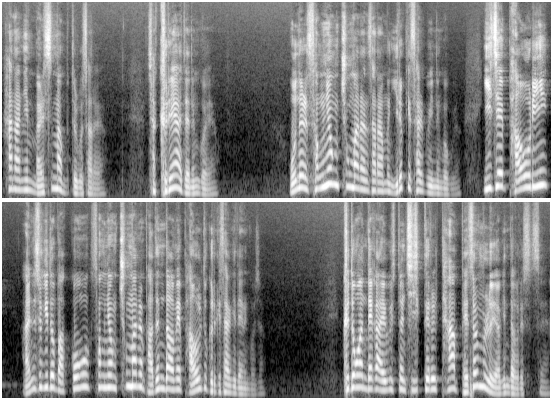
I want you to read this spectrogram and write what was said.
하나님 말씀만 붙들고 살아요. 자, 그래야 되는 거예요. 오늘 성령 충만한 사람은 이렇게 살고 있는 거고요. 이제 바울이 안수기도 받고 성령 충만을 받은 다음에 바울도 그렇게 살게 되는 거죠. 그동안 내가 알고 있었던 지식들을 다 배설물로 여긴다 그랬었어요.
